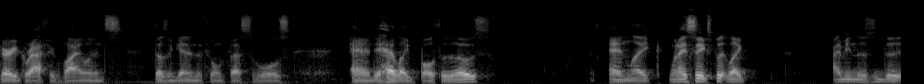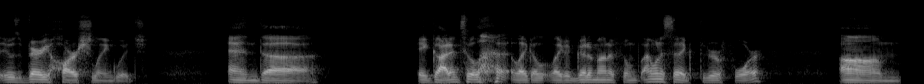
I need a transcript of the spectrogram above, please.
Very graphic violence doesn't get into film festivals, and it had like both of those. And like when I say explicit, like I mean this the it was very harsh language, and uh, it got into a, like a like a good amount of film. I want to say like three or four, um,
